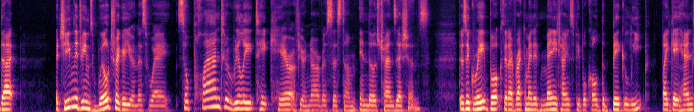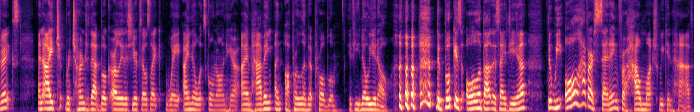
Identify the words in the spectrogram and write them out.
that achieving the dreams will trigger you in this way. So plan to really take care of your nervous system in those transitions. There's a great book that I've recommended many times to people called The Big Leap by Gay Hendricks. And I t- returned to that book early this year because I was like, wait, I know what's going on here. I am having an upper limit problem. If you know, you know. the book is all about this idea that we all have our setting for how much we can have.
